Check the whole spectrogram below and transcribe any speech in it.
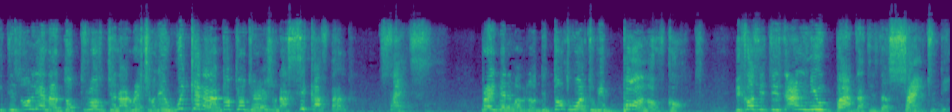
It is only an adulterous generation, a wicked and adulterous generation that seek after signs. Praise the name of the Lord. They don't want to be born of God because it is a new birth that is the sign today.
